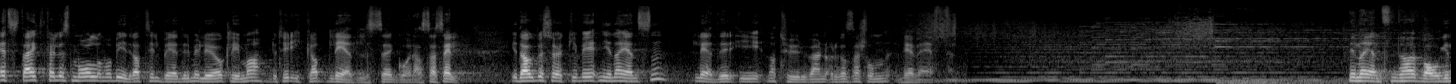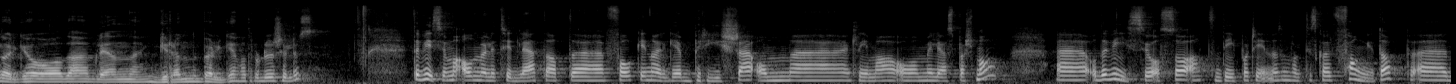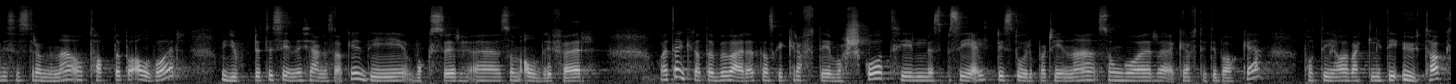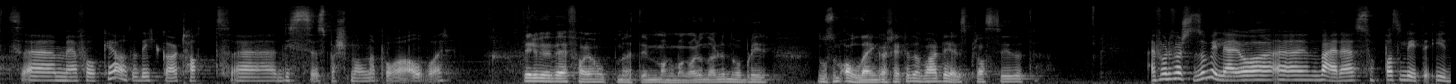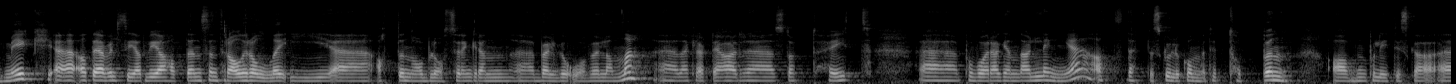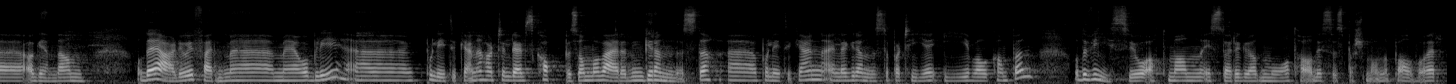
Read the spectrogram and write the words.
Et sterkt felles mål om å bidra til bedre miljø og klima betyr ikke at ledelse går av seg selv. I dag besøker vi Nina Jensen, leder i naturvernorganisasjonen WWF. Nina Jensen, vi har valg i Norge og det ble en grønn bølge. Hva tror du det skyldes? Det viser jo med all mulig tydelighet at eh, folk i Norge bryr seg om eh, klima- og miljøspørsmål. Eh, og det viser jo også at de partiene som faktisk har fanget opp disse strømmene og tatt det på alvor, og gjort det til sine kjernesaker, de vokser som aldri før. Og jeg tenker at det bør være et ganske kraftig varsko til spesielt de store partiene som går kraftig tilbake, på at de har vært litt i utakt eh, med folket, og at de ikke har tatt eh, disse spørsmålene på alvor. Dere i WWF har jo holdt på med dette i mange mange år, og når det nå blir noe som alle er engasjert i, hva er deres plass i dette? For det første så vil jeg jo eh, være såpass lite ydmyk eh, at jeg vil si at vi har hatt en sentral rolle i eh, at det nå blåser en grønn bølge over landet. Det er klart det har stått høyt på vår agenda lenge at dette skulle komme til toppen av den politiske agendaen. Og det er det jo i ferd med, med å bli. Eh, politikerne har til dels kappes om å være den grønneste eh, politikeren eller grønneste partiet i valgkampen. Og det viser jo at man i større grad må ta disse spørsmålene på alvor.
